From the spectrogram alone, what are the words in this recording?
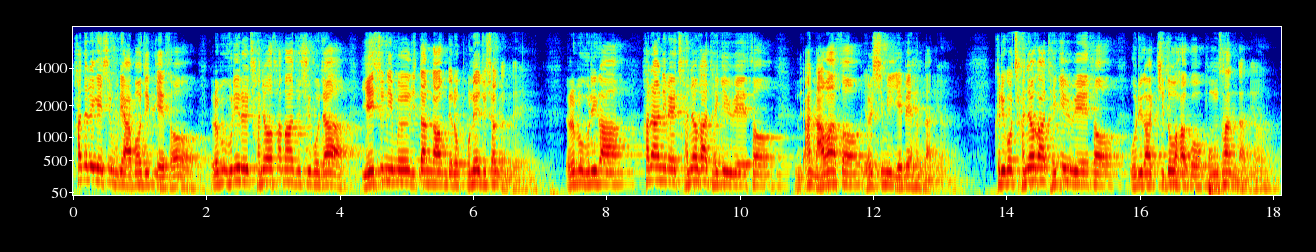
하늘에 계신 우리 아버지께서 여러분 우리를 자녀 삼아 주시고자 예수님을 이 땅 가운데로 보내 주셨는데 여러분 우리가 하나님의 자녀가 되기 위해서 나와서 열심히 예배한다면 그리고 자녀가 되기 위해서 우리가 기도하고 봉사한다면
